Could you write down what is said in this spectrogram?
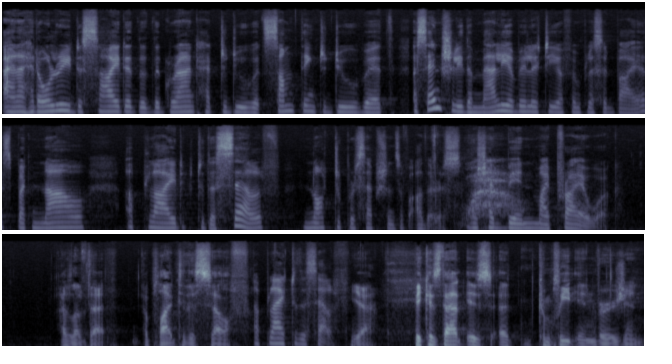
and I had already decided that the grant had to do with something to do with essentially the malleability of implicit bias, but now applied to the self, not to perceptions of others, which had been my prior work. I love that. Applied to the self. Applied to the self. Yeah. Because that is a complete inversion.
